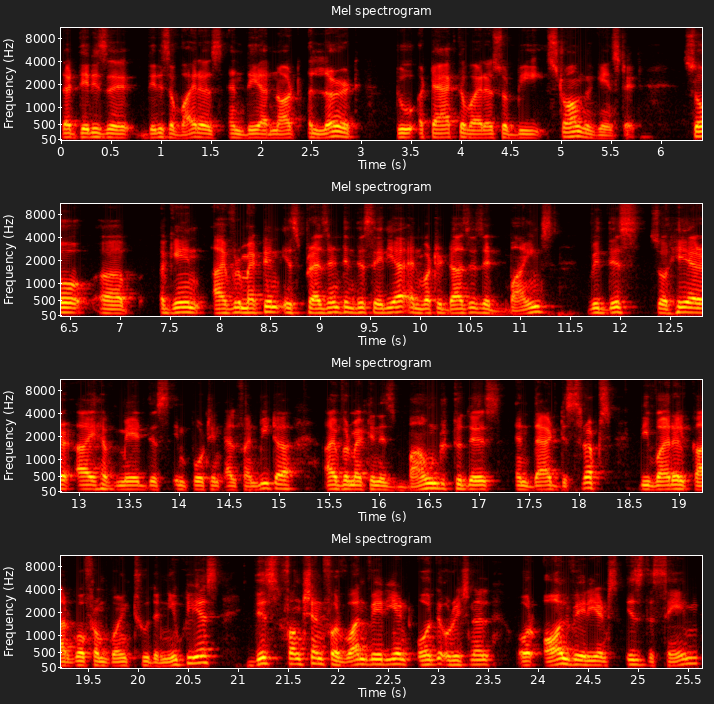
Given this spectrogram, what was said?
that there is a there is a virus, and they are not alert to attack the virus or be strong against it. So uh, again, ivermectin is present in this area, and what it does is it binds with this. So here I have made this importin alpha and beta. Ivermectin is bound to this, and that disrupts the viral cargo from going to the nucleus. This function for one variant or the original or all variants is the same.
